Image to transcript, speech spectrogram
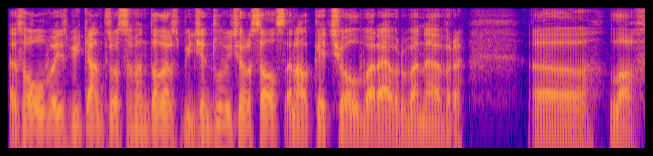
As always, be kind to yourself and others, be gentle with yourselves, and I'll catch you all wherever, whenever. Uh, love.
